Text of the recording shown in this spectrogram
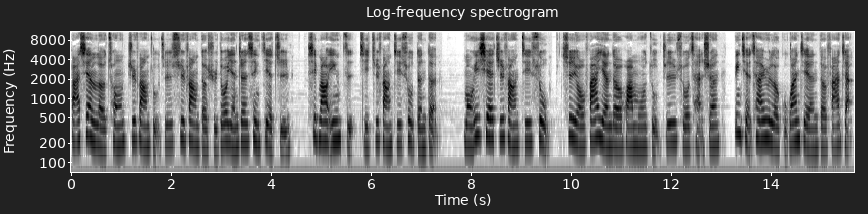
发现了从脂肪组织释放的许多炎症性介质、细胞因子及脂肪激素等等。某一些脂肪激素是由发炎的滑膜组织所产生，并且参与了骨关节炎的发展。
